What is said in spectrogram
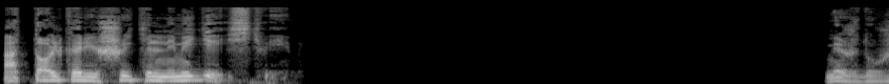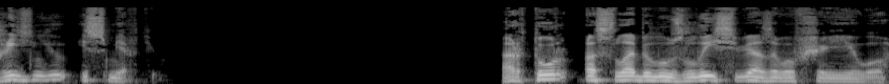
а только решительными действиями. Между жизнью и смертью Артур ослабил узлы, связывавшие его.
